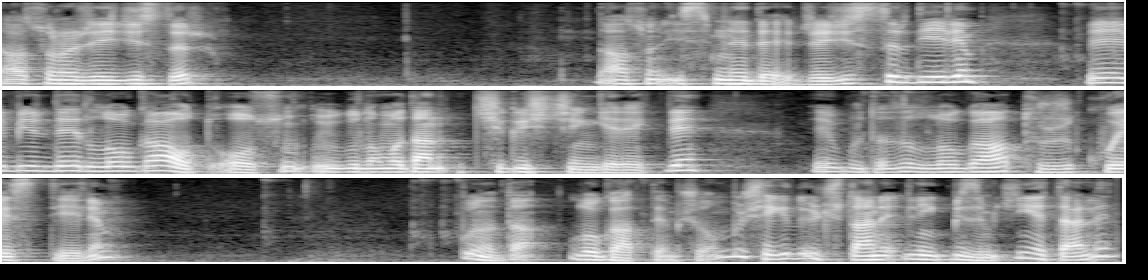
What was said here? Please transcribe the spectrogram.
Daha sonra register. Daha sonra ismine de register diyelim. Ve bir de logout olsun. Uygulamadan çıkış için gerekli. Ve burada da logout request diyelim. Buna da logout demiş olalım. Bu şekilde 3 tane link bizim için yeterli.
